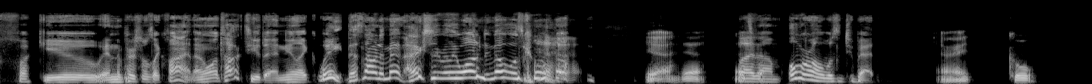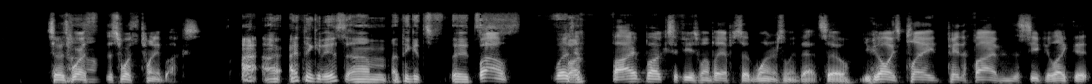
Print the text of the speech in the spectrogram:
Fuck you. And the person was like, fine. I don't want to talk to you then. And you're like, wait, that's not what I meant. I actually really wanted to know what was going on. yeah, yeah. but, um, overall it wasn't too bad. All right, cool. So it's worth Uh, it's worth twenty bucks. I, I, I think it is. Um, I think it's, it's, Wow. What is Fun. it? Five bucks if you just want to play episode one or something like that. So you could always play, pay the five and just see if you liked it.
